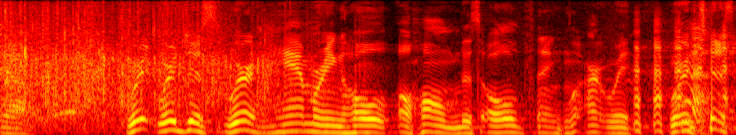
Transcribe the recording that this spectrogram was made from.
Yeah. We're, we're just we're hammering whole, home this old thing, aren't we? We're just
